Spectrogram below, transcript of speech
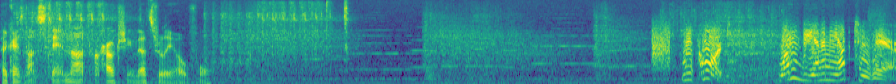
That guy's not stand, not crouching. That's really helpful. Report. What is the enemy up to there?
